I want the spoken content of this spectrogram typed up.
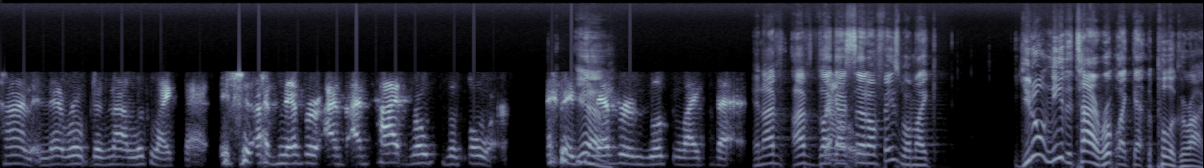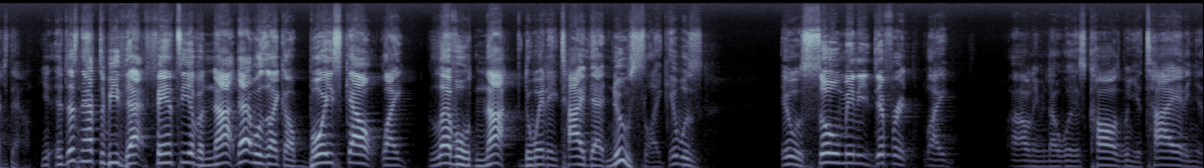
time, and that rope does not look like that. It's just, I've never, I've, I've tied ropes before, and they've Yeah. never looked like that. And I've, I've, like I said on Facebook, I'm like, you don't need to tie a rope like that to pull a garage down. It doesn't have to be that fancy of a knot. That was like a Boy Scout like level knot. The way they tied that noose, like it was, it was so many different like I don't even know what it's called when you tie it and you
